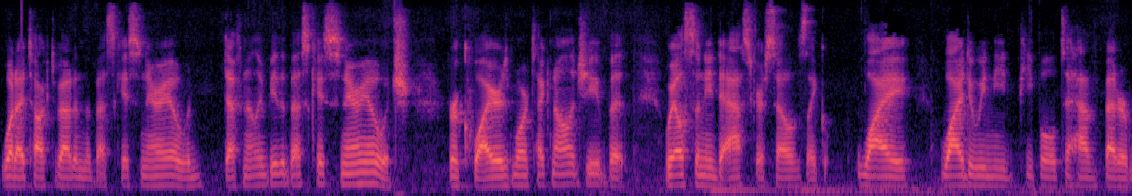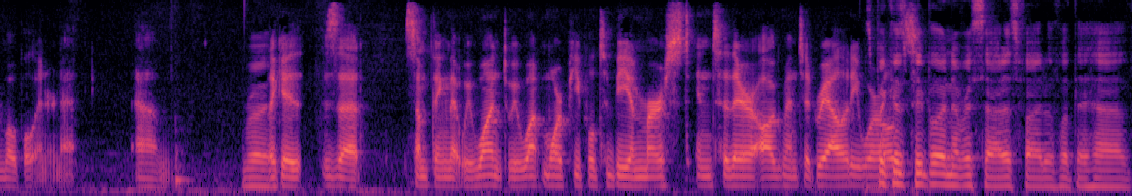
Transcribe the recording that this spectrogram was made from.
what i talked about in the best case scenario would definitely be the best case scenario which requires more technology but we also need to ask ourselves like why why do we need people to have better mobile internet? Um, right. like is, is that something that we want? Do we want more people to be immersed into their augmented reality world? Because people are never satisfied with what they have.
